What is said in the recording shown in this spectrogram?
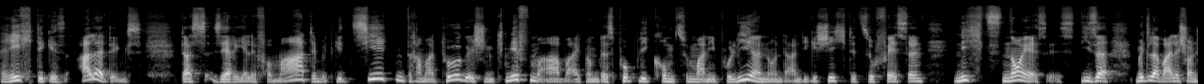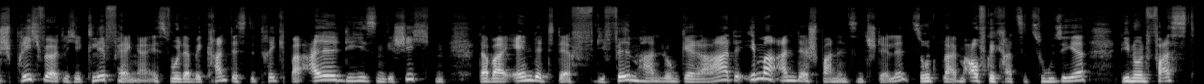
Richtig ist allerdings, dass serielle Formate mit gezielten dramaturgischen Kniffen arbeiten, um das Publikum zu manipulieren und an die Geschichte zu fesseln, nichts Neues ist. Dieser mittlerweile schon sprichwörtliche Cliffhanger ist wohl der bekannteste Trick bei all diesen Geschichten. Dabei endet der, die Filmhandlung gerade immer an der spannendsten Stelle. Zurückbleiben aufgekratzte Zuseher, die nun fast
